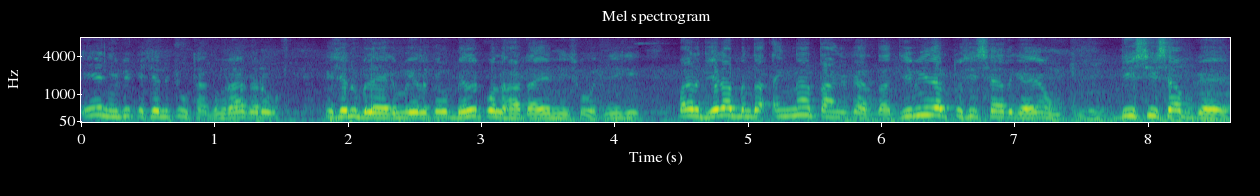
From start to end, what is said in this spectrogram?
ਇਹ ਨਹੀਂ ਵੀ ਕਿਸੇ ਨੂੰ ਝੂਠਾ ਗੁੰਮਰਾਹ ਕਰੋ ਕਿਸੇ ਨੂੰ ਬਲੈਕਮੇਲ ਕਰੋ ਬਿਲਕੁਲ ਸਾਡਾ ਇਹ ਨਹੀਂ ਸੋਚ ਨਹੀਂ ਗੀ ਪਰ ਜਿਹੜਾ ਬੰਦਾ ਇੰਨਾ ਤੰਗ ਕਰਦਾ, ਜਿਵੇਂ ਤੁਸੀਂ ਸ਼ਾਇਦ ਗਏ ਹੋ, ਡੀਸੀ ਸਾਹਿਬ ਗਏ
